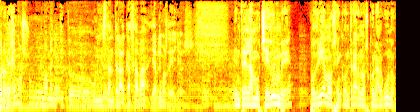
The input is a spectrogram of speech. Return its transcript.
Bueno, dejemos un momentito, un instante la alcazaba y hablemos de ellos. Entre la muchedumbre podríamos encontrarnos con alguno,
